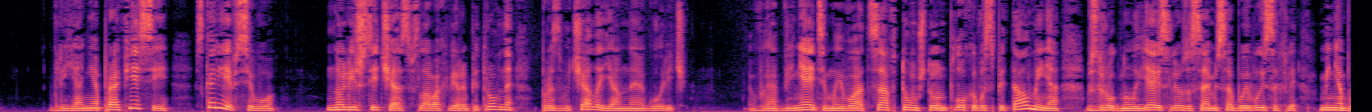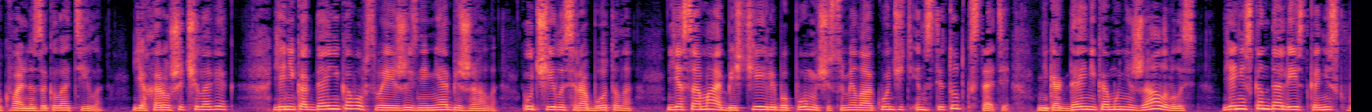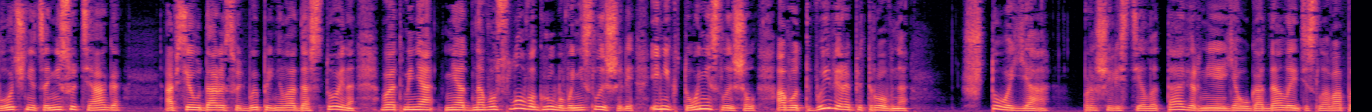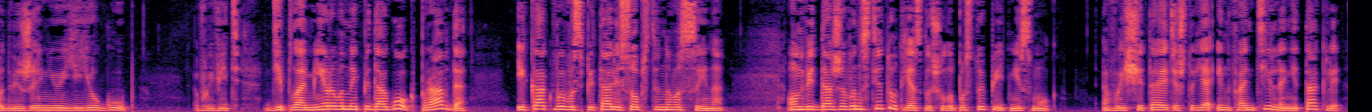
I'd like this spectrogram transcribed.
Влияние профессии, скорее всего. Но лишь сейчас в словах Веры Петровны прозвучала явная горечь. «Вы обвиняете моего отца в том, что он плохо воспитал меня?» Вздрогнула я, и слезы сами собой высохли. Меня буквально заколотило. «Я хороший человек. Я никогда и никого в своей жизни не обижала. Училась, работала. Я сама без чьей-либо помощи сумела окончить институт, кстати. Никогда и никому не жаловалась. Я не скандалистка, не склочница, не сутяга. А все удары судьбы приняла достойно. Вы от меня ни одного слова грубого не слышали, и никто не слышал. А вот вы, Вера Петровна, «Что я?» — прошелестела та, вернее, я угадала эти слова по движению ее губ. «Вы ведь дипломированный педагог, правда? И как вы воспитали собственного сына? Он ведь даже в институт, я слышала, поступить не смог. Вы считаете, что я инфантильна, не так ли?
